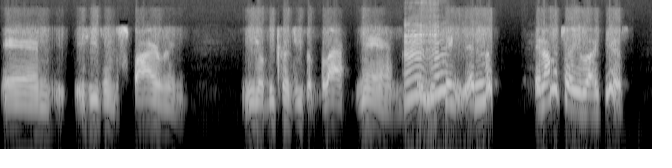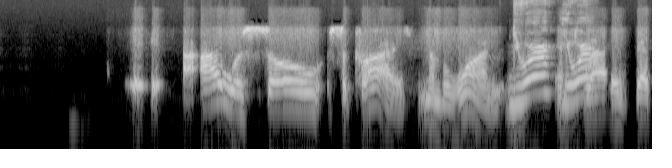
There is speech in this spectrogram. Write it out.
and he's inspiring," you know, because he's a black man. Mm-hmm. And, thing, and, and I'm gonna tell you like this. It, it, I was so surprised. Number one, you were, you were that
